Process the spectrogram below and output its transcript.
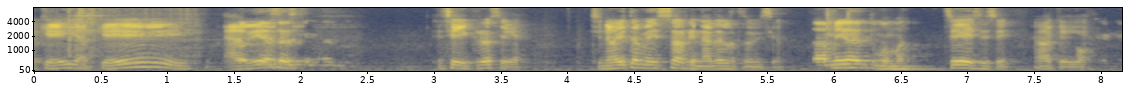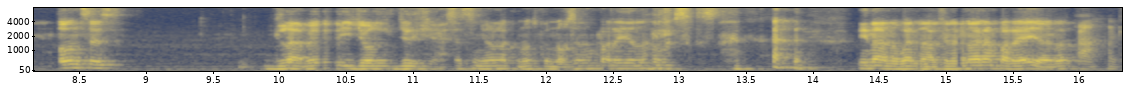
ok, ok. A sabes Sí, creo que sí. Si no, ahorita me dices al final de la transmisión. la amiga de tu mamá. Sí, sí, sí. Ok, ya. Entonces, la veo y yo, yo dije, "Ah, esa señora la conozco, no serán para ella las rosas. y no, no, bueno, al final no eran para ella, ¿verdad? Ah, ok.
